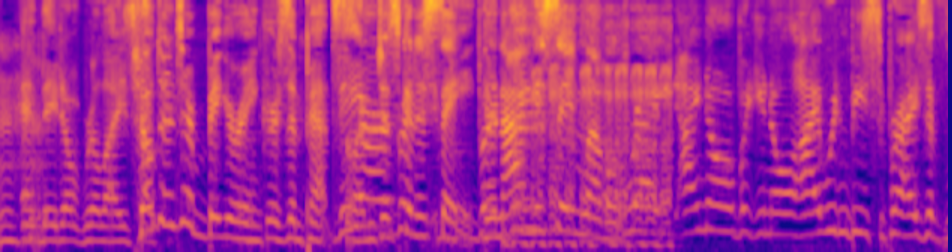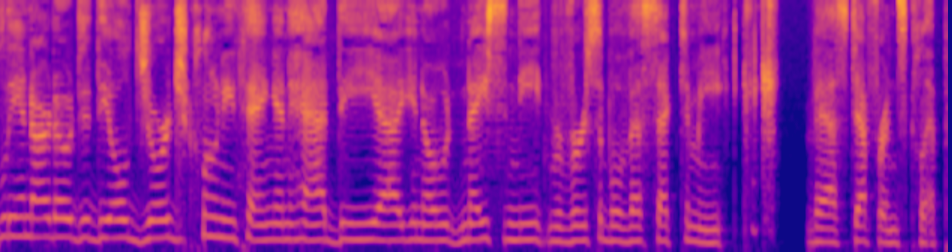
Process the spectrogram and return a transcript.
and they don't realize how- Children's are bigger anchors than pets. So I'm are, just going to say but- they're not on the same level. Right, I know, but you know, I wouldn't be surprised if Leonardo did the old George Clooney thing and had the uh, you know nice, neat reversible vasectomy, vas deferens clip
